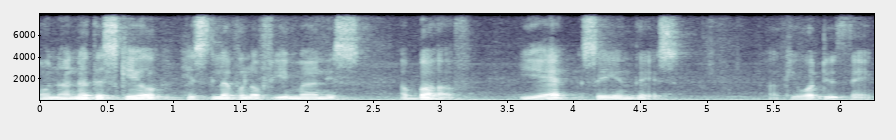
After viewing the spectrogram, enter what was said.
on another scale, his level of iman is above. Yet saying this. Okay, what do you think?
